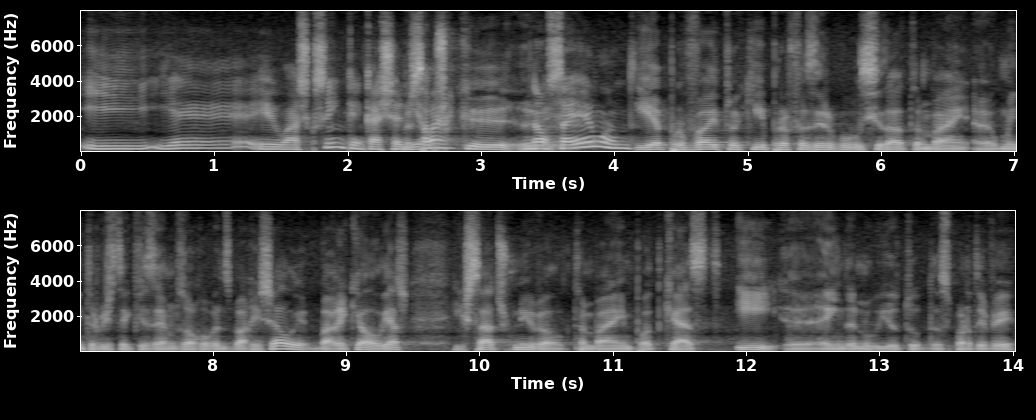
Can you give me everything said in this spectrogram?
E, e é, eu acho que sim, que encaixaria Mas sabes bem. que. Não eh, sei é onde. E aproveito aqui para fazer publicidade também a uma entrevista que fizemos ao Rubens Barrichello, Barrichello, aliás, e que está disponível também em podcast e eh, ainda no YouTube da Sport TV,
